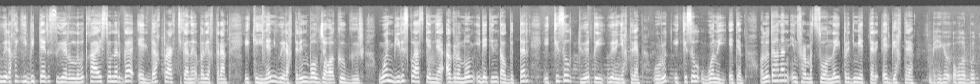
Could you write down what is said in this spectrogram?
үйрақы кибиттер сығырылыбыт қайыстоларға әлбәқ практиканы барықтырам. Еккейінен үйрақтарын болжаға кылгыр. 11 класс кенне агроном идетін талбыттар 2 сыл түйерді үйрен яқтырам. Урут 2 сыл 10 етем. Оны тағынан информационный предметтер әлбәқтірам. Беге оғылар бұд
